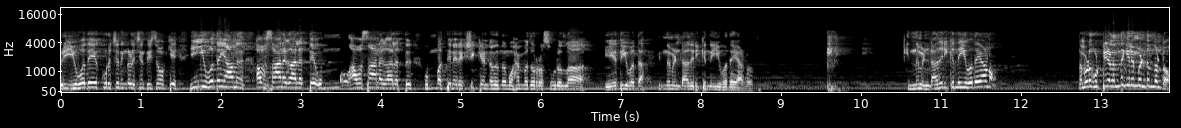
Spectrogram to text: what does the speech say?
ഒരു യുവതയെക്കുറിച്ച് നിങ്ങൾ ചിന്തിച്ച് നോക്കിയേ ഈ യുവതയാണ് അവസാന കാലത്തെ അവസാന കാലത്ത് ഉമ്മത്തിനെ രക്ഷിക്കേണ്ടതെന്ന് മുഹമ്മദ് റസൂലുള്ള. ഏത് യുവത? ഇന്ന് മിണ്ടാതിരിക്കുന്ന യുവതയാണോ അത്? ഇന്ന് മിണ്ടാതിരിക്കുന്ന യുവതയാണോ? നമ്മുടെ കുട്ടികൾ എന്തെങ്കിലും മിണ്ടുന്നുണ്ടോ?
